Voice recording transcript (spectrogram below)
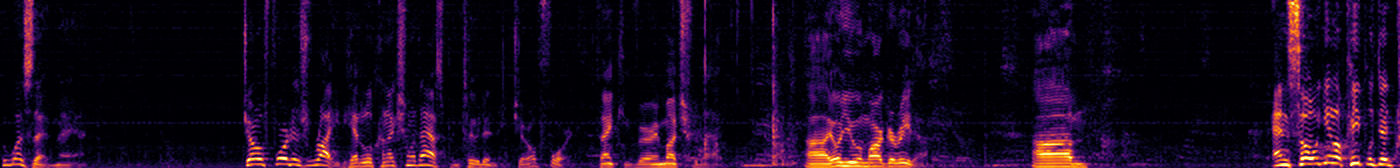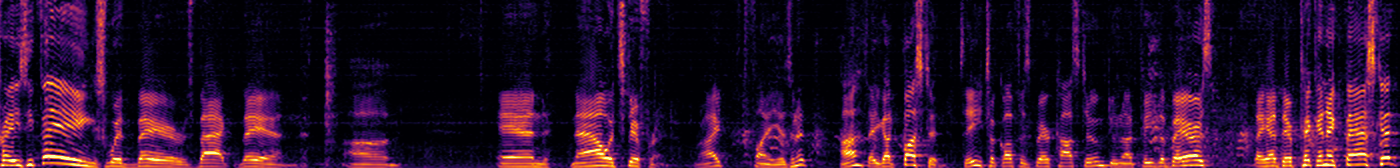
Who was that man? Gerald Ford is right. He had a little connection with Aspen, too, didn't he? Gerald Ford. Thank you very much for that. Uh, I owe you a margarita. Um, and so, you know, people did crazy things with bears back then. Um, and now it's different, right? Funny, isn't it? Huh? They got busted. See, he took off his bear costume. Do not feed the bears. They had their picnic basket.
